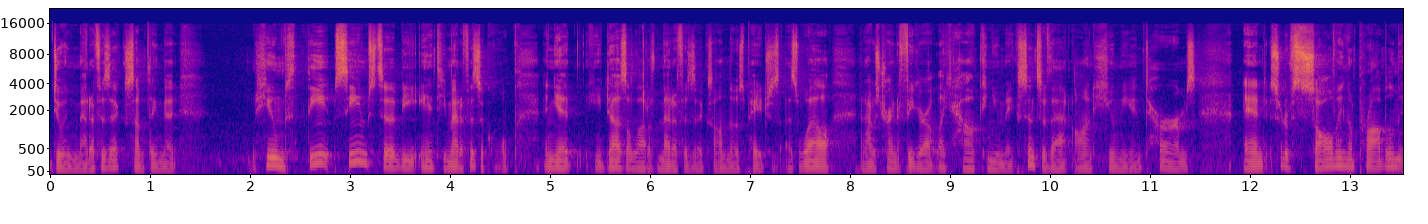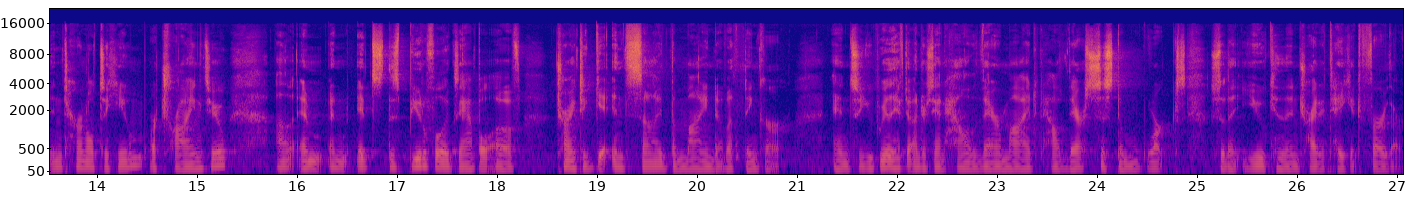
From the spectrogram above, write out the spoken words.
doing metaphysics, something that Hume seems to be anti metaphysical, and yet he does a lot of metaphysics on those pages as well. And I was trying to figure out, like, how can you make sense of that on Humean terms and sort of solving a problem internal to Hume or trying to. Uh, and, and it's this beautiful example of trying to get inside the mind of a thinker. And so you really have to understand how their mind and how their system works so that you can then try to take it further.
